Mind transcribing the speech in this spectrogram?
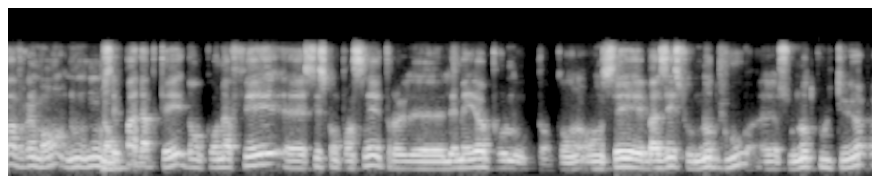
Pas vraiment. Nous, nous on ne s'est pas adapté. Donc, on a fait, c'est ce qu'on pensait être les meilleurs pour nous. Donc, on, s'est basé sur notre goût, sur notre culture.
